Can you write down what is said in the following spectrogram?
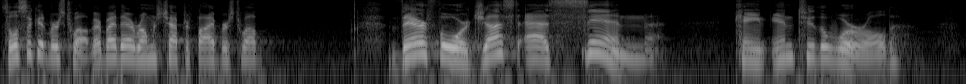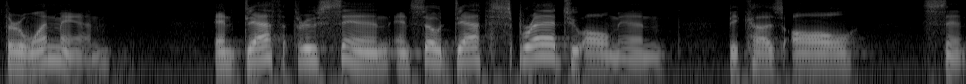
So let's look at verse 12. Everybody there, Romans chapter 5, verse 12? Therefore, just as sin came into the world through one man, and death through sin, and so death spread to all men because all sinned.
